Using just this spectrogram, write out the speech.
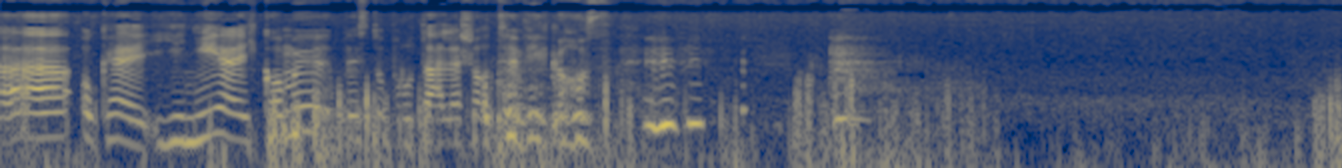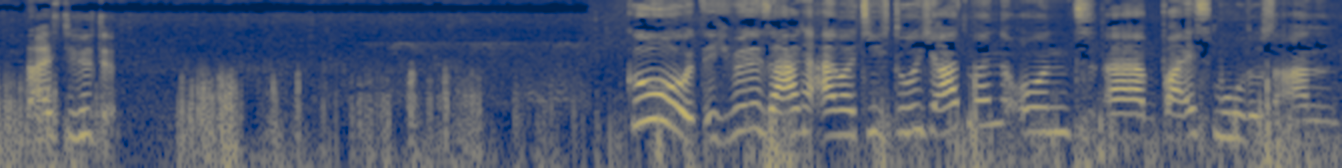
Äh, okay, je näher ich komme, desto brutaler schaut der Weg aus. da ist die Hütte. Gut, ich würde sagen, einmal tief durchatmen und äh, Beißmodus an.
